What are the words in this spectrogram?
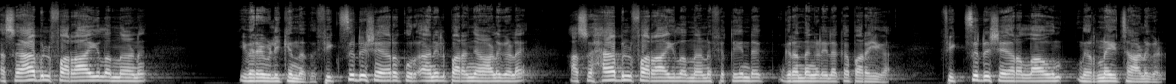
അസാബുൽ ഫറായിൽ എന്നാണ് ഇവരെ വിളിക്കുന്നത്. ഫിക്സ്ഡ് ഷെയർ ഖുർആാനിൽ പറഞ്ഞ ആളുകളെ അസുഹാബുൽ ഫറായിൽ എന്നാണ് ഫിഖീന്റെ ഗ്രന്ഥങ്ങളിലൊക്കെ പറയുക. ഫിക്സ്ഡ് ഷെയർ അള്ളാഹു നിർണയിച്ച ആളുകൾ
